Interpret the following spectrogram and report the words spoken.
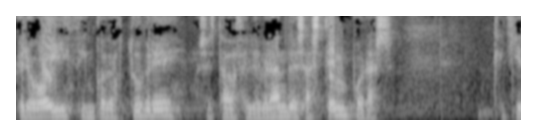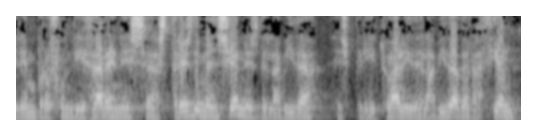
Pero hoy, 5 de octubre, hemos estado celebrando esas témporas que quieren profundizar en esas tres dimensiones de la vida espiritual y de la vida de oración.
